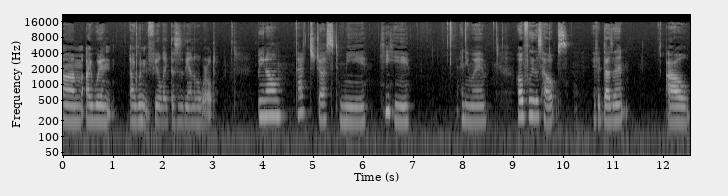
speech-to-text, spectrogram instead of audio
um, I wouldn't I wouldn't feel like this is the end of the world. But you know, that's just me. Hee hee. Anyway, hopefully this helps. If it doesn't, I'll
